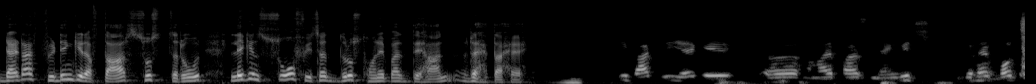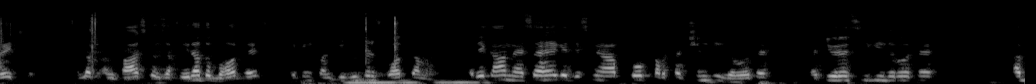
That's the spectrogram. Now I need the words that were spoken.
ڈیٹا فیڈنگ کی رفتار سست ضرور، لیکن سو فیصد درست ہونے پر دھیان رہتا ہے۔ یہ بات یہ ہے کہ ہمارے پاس لینگویج جو ہے بہت ریچ ہے۔ مطلب الفاظ کا ذخیرہ تو بہت ہے لیکن کنٹریبیوٹرس بہت کم ہیں۔ اور یہ کام ایسا ہے کہ جس میں آپ کو پرفیکشن کی ضرورت ہے ایکیوریسی کی ضرورت ہے۔ اب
